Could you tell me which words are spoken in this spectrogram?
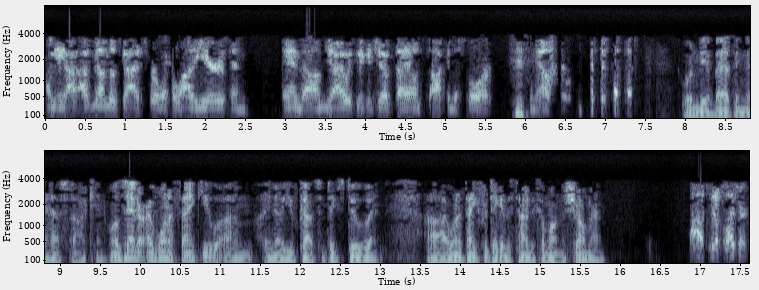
I mean, I, I've known those guys for like a lot of years, and and um, yeah, I always make a joke that I own stock in the store. you know. wouldn't be a bad thing to have stock in. Well, Xander, I want to thank you. Um, I know you've got some things to do, and uh, I want to thank you for taking the time to come on the show, man. Oh, it's been a pleasure.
